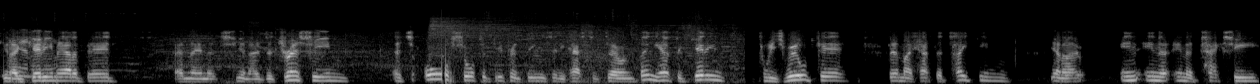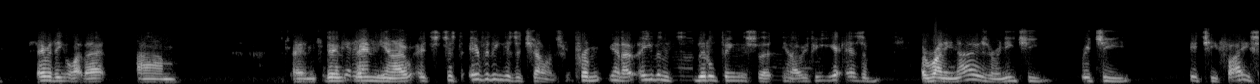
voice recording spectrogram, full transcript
you know get him out of bed, and then it's you know to dress him. It's all sorts of different things that he has to do, and then you have to get him to his wheelchair. Then they have to take him, you know, in in a, in a taxi, everything like that. Um, and then, then you know, it's just everything is a challenge. From you know, even little things that you know, if he has a, a runny nose or an itchy itchy, itchy face,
